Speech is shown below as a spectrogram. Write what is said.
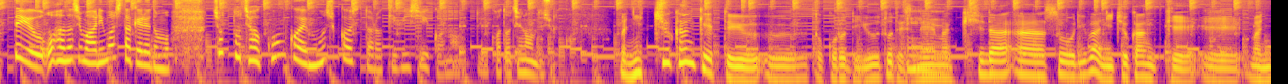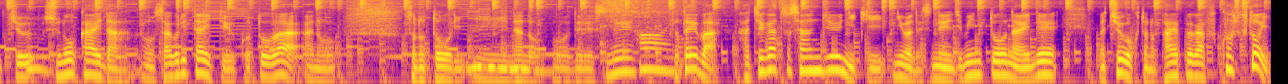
っていうお話もありましたけれどもちょっとじゃあ今回もしかしたら厳しいかなっていう形なんでしょうか？まあ、日中関係というところで言うとですね、えー、まあ、岸田総理は日中関係、えーまあ、日中首脳会談を探りたいということはあのその通りなの。でですね、はい、例えば8月30日にはですね自民党内で中国とのパイプが太い、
